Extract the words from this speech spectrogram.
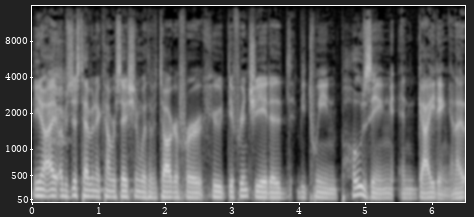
You know, I, I, was just having a conversation with a photographer who differentiated between posing and guiding. And I,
